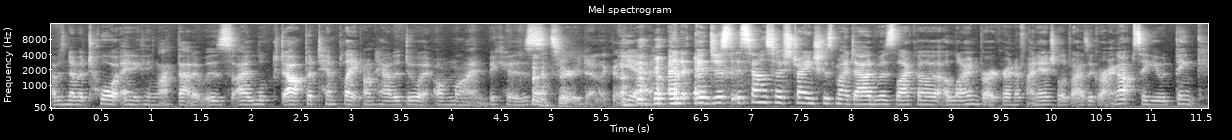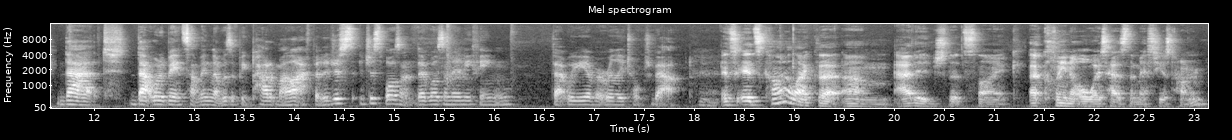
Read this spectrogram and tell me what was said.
I was never taught anything like that. It was, I looked up a template on how to do it online because That's very delicate. yeah and it just it sounds so strange because my dad was like a, a loan broker and a financial advisor growing up so you would think that that would have been something that was a big part of my life but it just it just wasn't there wasn't anything that we ever really talked about It's it's kind of like that um, adage that's like a cleaner always has the messiest home,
